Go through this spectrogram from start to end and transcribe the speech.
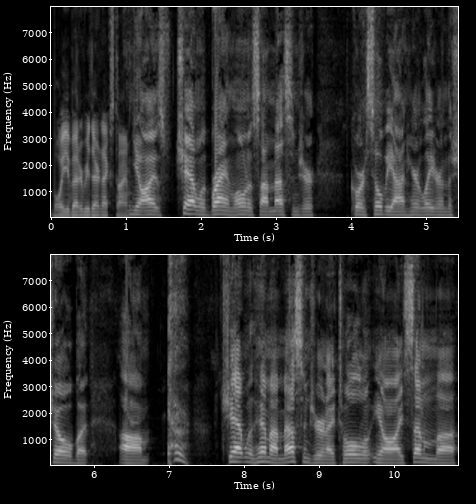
boy, you better be there next time. you know, I was chatting with Brian Lohnes on Messenger. Of course, he'll be on here later in the show, but um, chatting with him on Messenger, and I told him, you know, I sent him a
